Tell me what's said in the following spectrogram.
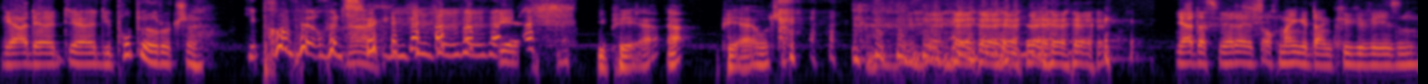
Ja, der, der, die Puppelrutsche. Die Puppelrutsche? Die PR, ja, PR-Rutsche. Ja, das wäre da jetzt auch mein Gedanke gewesen.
